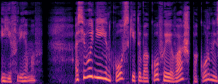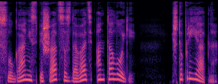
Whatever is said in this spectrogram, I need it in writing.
и Ефремов. А сегодня и Янковский, и Табаков, и ваш покорный слуга не спешат создавать антологии. И что приятно,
